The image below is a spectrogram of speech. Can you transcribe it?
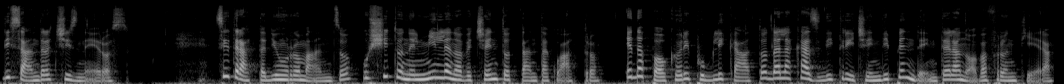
di Sandra Cisneros. Si tratta di un romanzo uscito nel 1984 e da poco ripubblicato dalla casa editrice indipendente La Nuova Frontiera.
